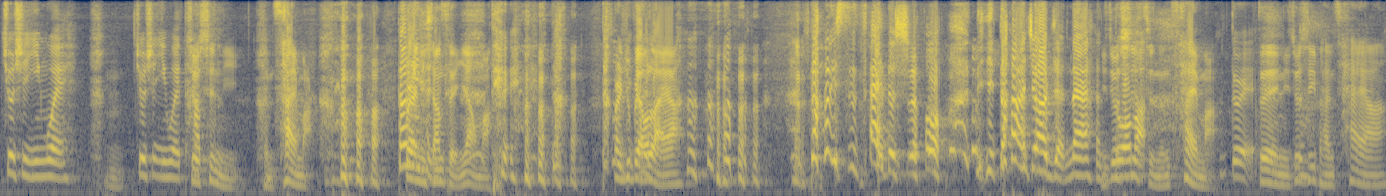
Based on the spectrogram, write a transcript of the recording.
就是因为，嗯，就是因为他就是你很菜嘛，不然你想怎样嘛？对，不然就不要来啊。当你 是菜的时候，你当然就要忍耐很多嘛。你就是只能菜嘛。对，对你就是一盘菜啊。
